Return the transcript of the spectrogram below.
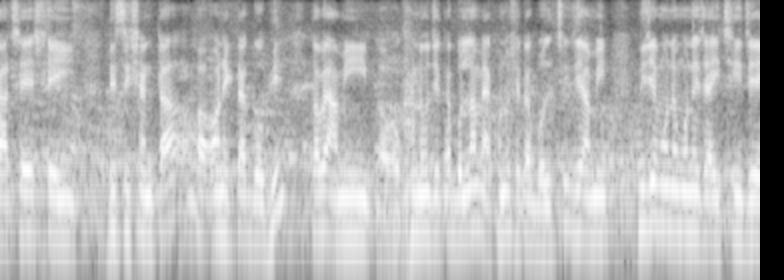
কাছে সেই ডিসিশনটা অনেকটা গভীর তবে আমি ওখানেও যেটা বললাম, এখনও সেটা বলছি যে আমি নিজে মনে মনে চাইছি যে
